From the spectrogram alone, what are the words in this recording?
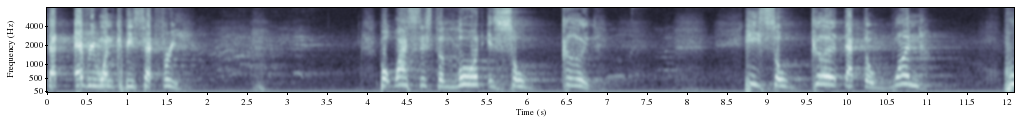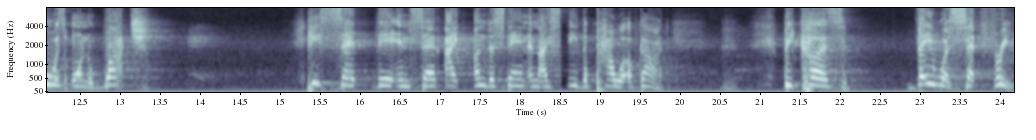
that everyone could be set free. But watch this the Lord is so good. He's so good that the one who was on watch, he sat there and said, I understand and I see the power of God. Because they were set free.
